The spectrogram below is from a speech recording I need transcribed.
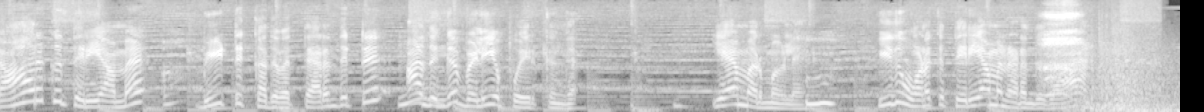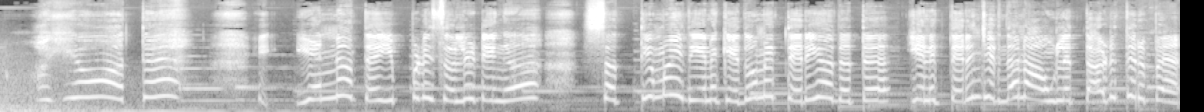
யாருக்கும் தெரியாம வீட்டு கதவை திறந்துட்டு அதுங்க வெளிய போயிருக்குங்க. ஏன் மருமகளே? இது உனக்கு தெரியாம நடந்ததா? ஐயோ அத்தை. என்ன அத்தை இப்படி சொல்லிட்டீங்க? சத்தியமா இது எனக்கு எதுவுமே தெரியாது அத்தை. எனக்கு தெரிஞ்சிருந்தா நான் உங்களை தடுத்திருப்பேன்.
